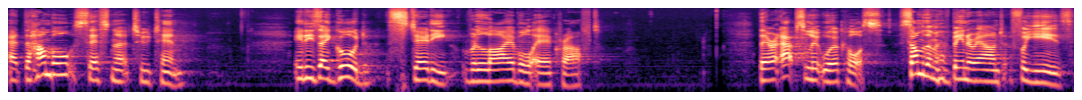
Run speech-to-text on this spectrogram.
at the humble Cessna 210. It is a good, steady, reliable aircraft. They're an absolute workhorse. Some of them have been around for years.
